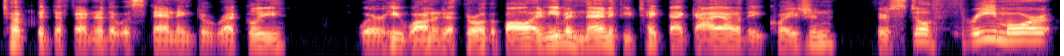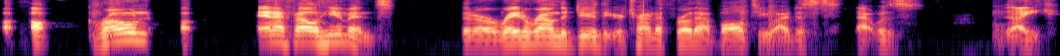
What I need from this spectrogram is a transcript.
took the defender that was standing directly where he wanted to throw the ball. And even then, if you take that guy out of the equation, there's still three more uh, uh, grown uh, NFL humans that are right around the dude that you're trying to throw that ball to. I just that was like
